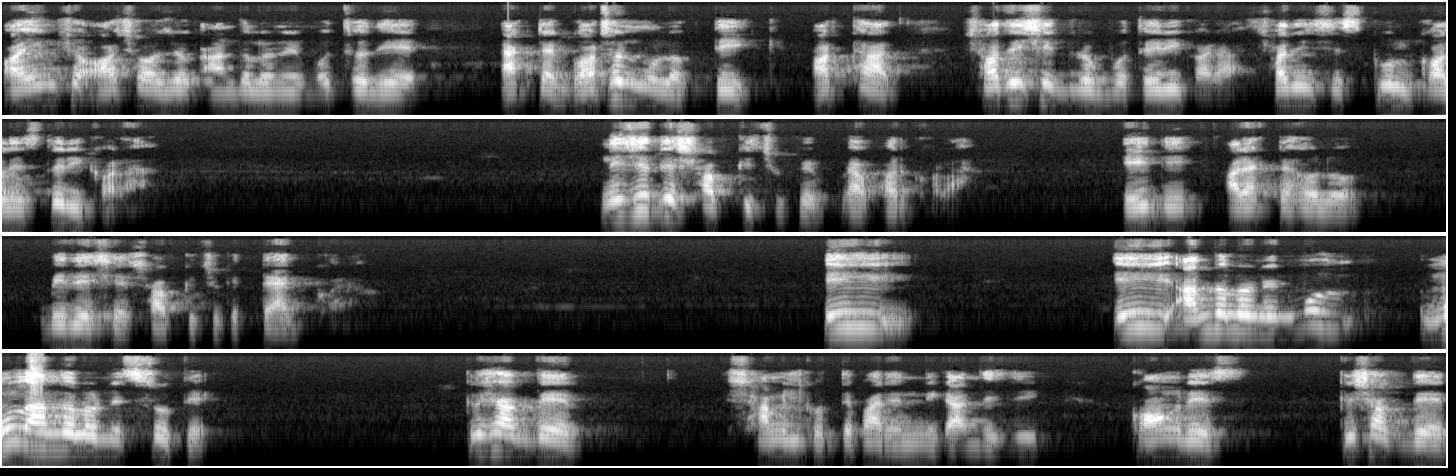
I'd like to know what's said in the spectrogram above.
অহিংস, অসহযোগ আন্দোলনের মধ্য দিয়ে একটা গঠনমূলক দিক, অর্থাৎ স্বদেশী দ্রব্য তৈরি করা, স্বদেশী স্কুল, কলেজ তৈরি করা, নিজেদের সবকিছুকে ব্যবহার করা। এই দিক আর একটা হলো বিদেশে সবকিছুকে ত্যাগ করা। এই এই আন্দোলনের মূল মূল আন্দোলনের স্রোতে কৃষকদের সামিল করতে পারেননি গান্ধীজি, কংগ্রেস কৃষকদের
